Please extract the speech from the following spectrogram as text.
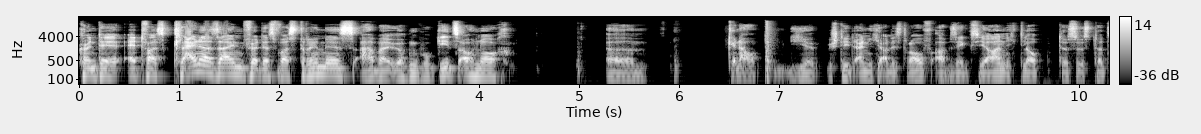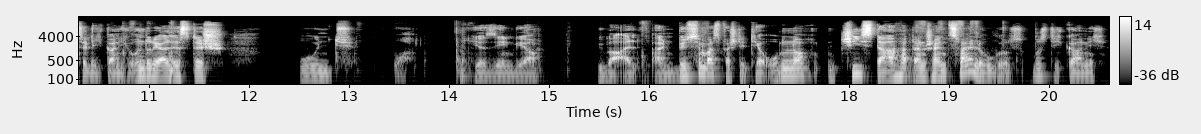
Könnte etwas kleiner sein für das, was drin ist, aber irgendwo geht's auch noch. Ähm, genau, hier steht eigentlich alles drauf, ab sechs Jahren. Ich glaube, das ist tatsächlich gar nicht unrealistisch. Und boah, hier sehen wir überall ein bisschen was. Was steht hier oben noch? G-Star hat anscheinend zwei Logos. Wusste ich gar nicht.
